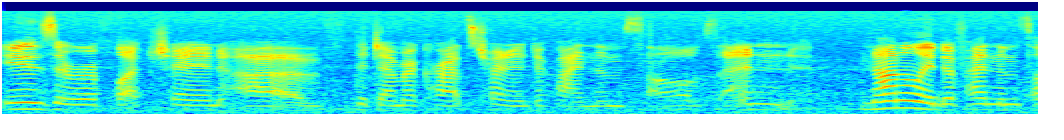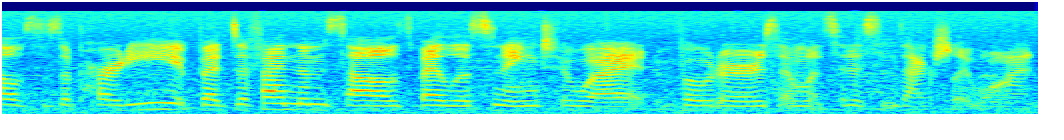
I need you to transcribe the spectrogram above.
is a reflection of the Democrats trying to define themselves and not only define themselves as a party, but define themselves by listening to what voters and what citizens actually want.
